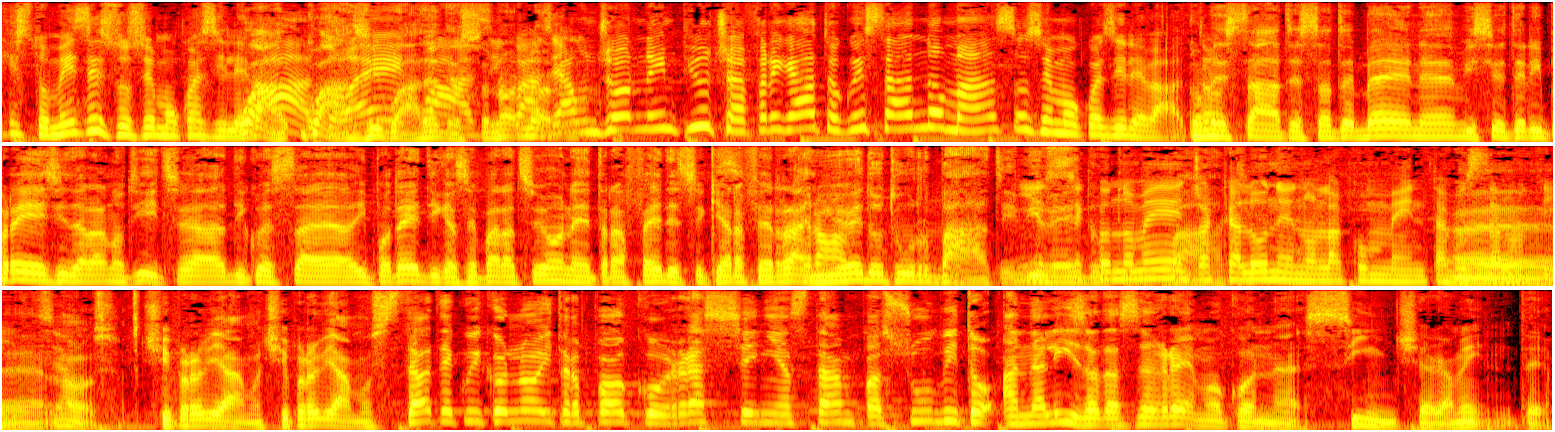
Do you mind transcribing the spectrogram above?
Che sto mese sto siamo quasi Qua- levato. quasi, eh, quasi, adesso, no, quasi. no. Ha un giorno in più ci ha fregato quest'anno, ma sto siamo quasi levato. Come state? State bene? Vi siete ripresi dalla notizia di questa ipotetica separazione tra Fedez e Chiara Ferragni? Però Vi vedo turbati. vi vedo secondo me turbati. Giacalone non la commenta questa Eh, notizia. non lo so, ci proviamo, ci proviamo. State qui con noi tra poco, rassegna stampa subito, Annalisa da Sanremo con Sinceramente.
